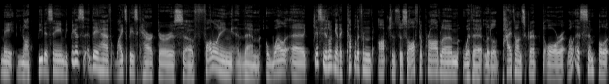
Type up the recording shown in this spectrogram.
may not be the same because they have white space characters uh, following them. Well, uh, Jesse's looking at a couple different options to solve the problem with a little Python script or, well, a simple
